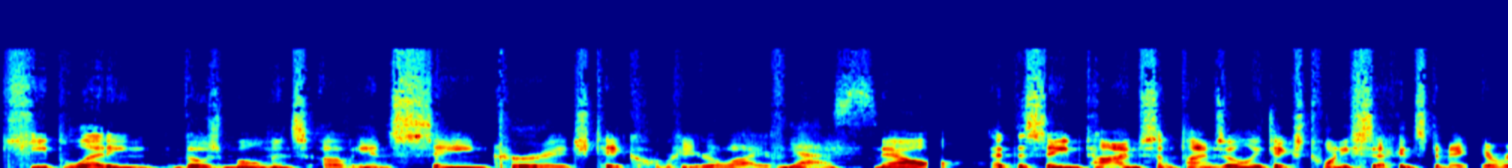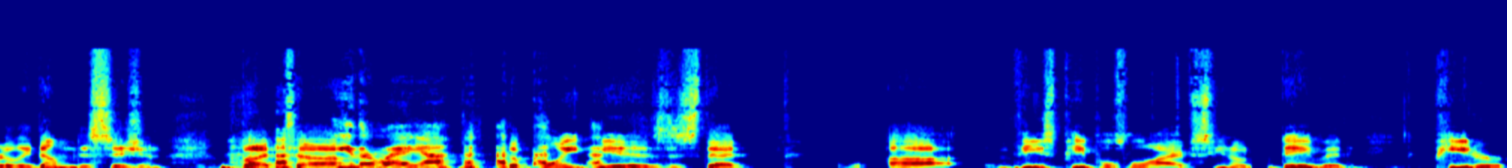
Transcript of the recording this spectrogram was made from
keep letting those moments of insane courage take over your life. Yes. Now, at the same time, sometimes it only takes 20 seconds to make a really dumb decision. But uh, either way, yeah. the point is, is that uh, these people's lives, you know, David, Peter,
